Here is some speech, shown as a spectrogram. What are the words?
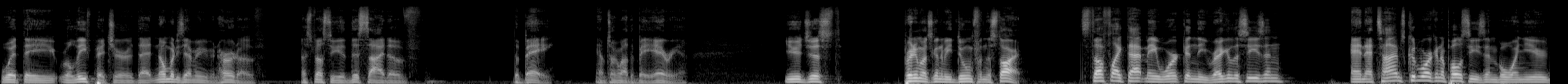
with a relief pitcher that nobody's ever even heard of, especially this side of the Bay, I'm talking about the Bay Area, you're just pretty much going to be doomed from the start. Stuff like that may work in the regular season and at times could work in the postseason, but when you're,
